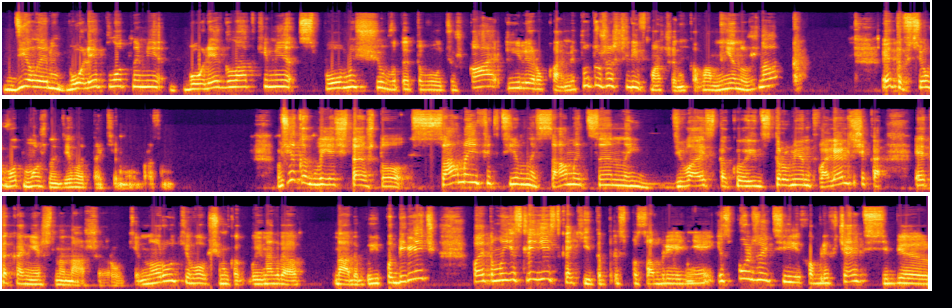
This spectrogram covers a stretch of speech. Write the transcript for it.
делаем более плотными, более гладкими с помощью вот этого утюжка или руками. Тут уже шлиф машинка вам не нужна, это все вот можно делать таким образом. Вообще, как бы я считаю, что самый эффективный, самый ценный девайс, такой инструмент валяльщика, это, конечно, наши руки. Но руки, в общем, как бы иногда надо бы и поберечь. Поэтому, если есть какие-то приспособления, используйте их, облегчайте себе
